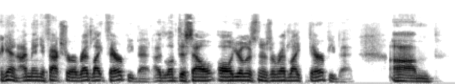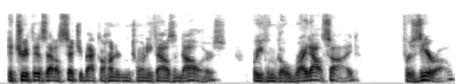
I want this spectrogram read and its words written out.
again, I manufacture a red light therapy bed. I'd love to sell all your listeners a red light therapy bed. Um, the truth is that'll set you back $120,000, or you can go right outside for zero.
